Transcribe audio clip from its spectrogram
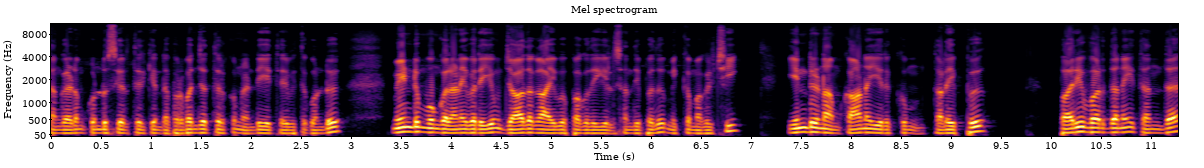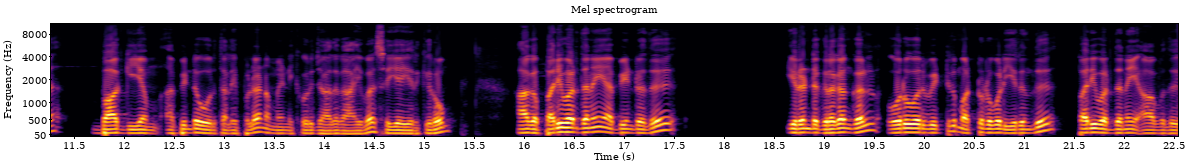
தங்களிடம் கொண்டு சேர்த்திருக்கின்ற பிரபஞ்சத்திற்கும் நன்றியை தெரிவித்துக் கொண்டு மீண்டும் உங்கள் அனைவரையும் ஜாதக ஆய்வு பகுதியில் சந்திப்பது மிக்க மகிழ்ச்சி. இன்று நாம் காண இருக்கும் தலைப்பு பரிவர்த்தனை தந்த பாக்கியம் அப்படின்ற ஒரு தலைப்பில் நம்ம இன்றைக்கி ஒரு ஜாதக ஆய்வை செய்ய இருக்கிறோம். ஆக பரிவர்த்தனை அப்படின்றது இரண்டு கிரகங்கள் ஒருவர் வீட்டில் மற்றொருவர் இருந்து பரிவர்த்தனை ஆவது.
